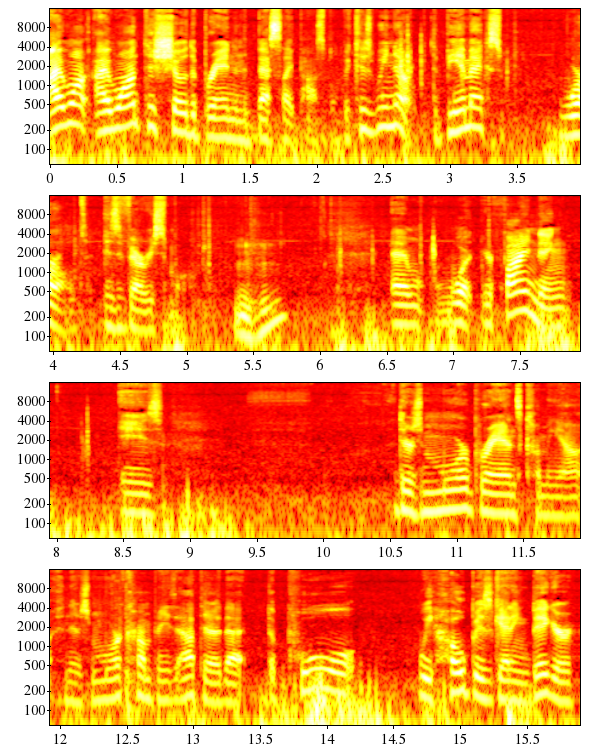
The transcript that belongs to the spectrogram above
I want I want to show the brand in the best light possible because we know the BMX world is very small, Mm-hmm. and what you're finding is there's more brands coming out and there's more companies out there that the pool we hope is getting bigger,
